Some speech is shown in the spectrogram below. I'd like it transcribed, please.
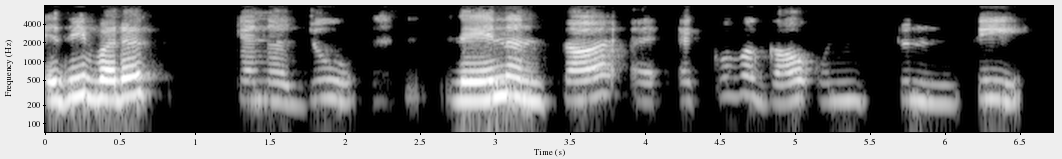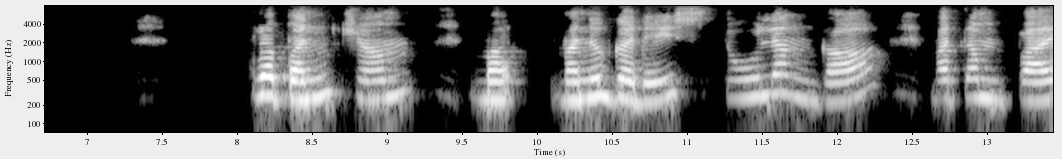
ఇది వరకెనదు లేనంత ఎక్కువగా ఉంటుంది. ప్రపంచం మనుగడే స్థూలంగా మతంపై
